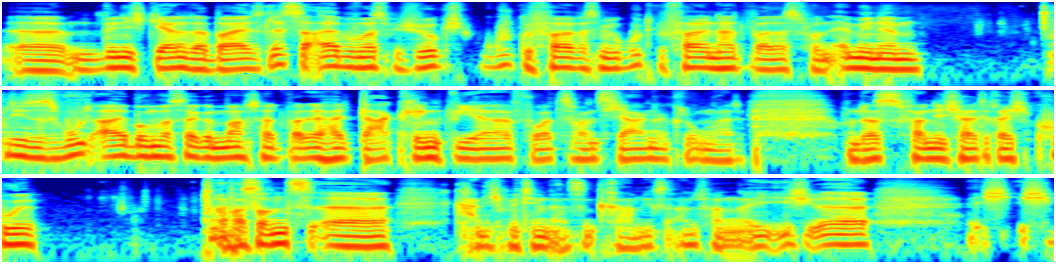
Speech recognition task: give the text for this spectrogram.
äh, bin ich gerne dabei. Das letzte Album, was mich wirklich gut gefallen, was mir gut gefallen hat, war das von Eminem dieses Wut-Album, was er gemacht hat, weil er halt da klingt, wie er vor 20 Jahren geklungen hat. Und das fand ich halt recht cool. Aber sonst äh, kann ich mit dem ganzen Kram nichts anfangen. Ich, äh, ich, ich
